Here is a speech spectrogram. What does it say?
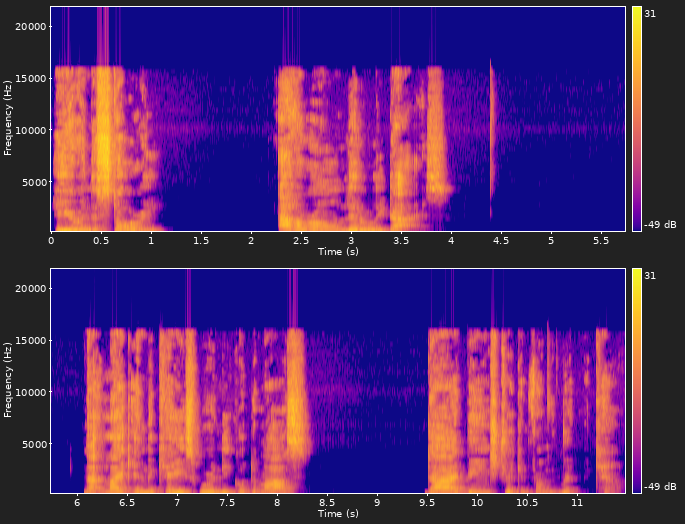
Here in the story, Aharon literally dies. Not like in the case where Nicodemus died being stricken from the written account.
